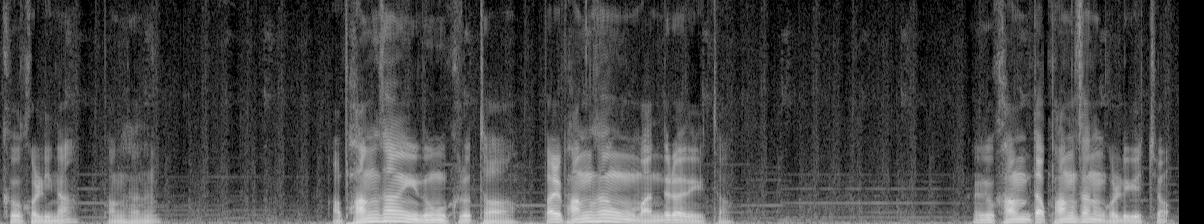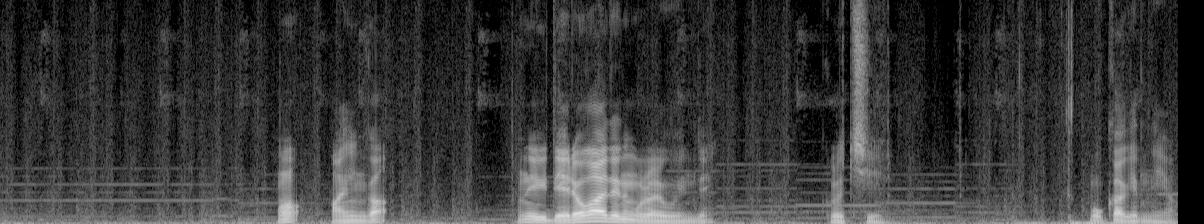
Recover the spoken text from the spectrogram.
그거 걸리나? 방사능? 아 방사능이 너무 그렇다. 빨리 방사능 만들어야 되겠다. 그래도 가면 딱 방사능 걸리겠죠? 어? 아닌가? 근데 여기 내려가야 되는 걸로 알고 있는데? 그렇지. 못 가겠네요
